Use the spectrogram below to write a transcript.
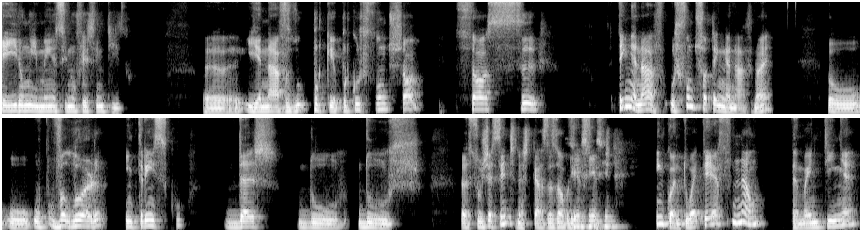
caíram imenso e não fez sentido. Uh, e a nave do. Porquê? Porque os fundos só, só se. Tem a nave, os fundos só têm a nave, não é? O, o, o valor intrínseco das, do, dos uh, subjacentes, neste caso das obrigações. Sim, sim, sim. Enquanto o ETF não, também tinha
